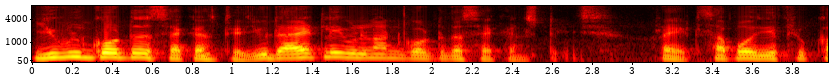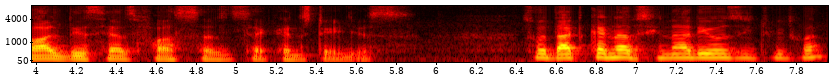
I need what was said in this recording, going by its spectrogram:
you will go to the second stage, you directly will not go to the second stage right. Suppose if you call this as first and second stages, So, that kind of scenarios it will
